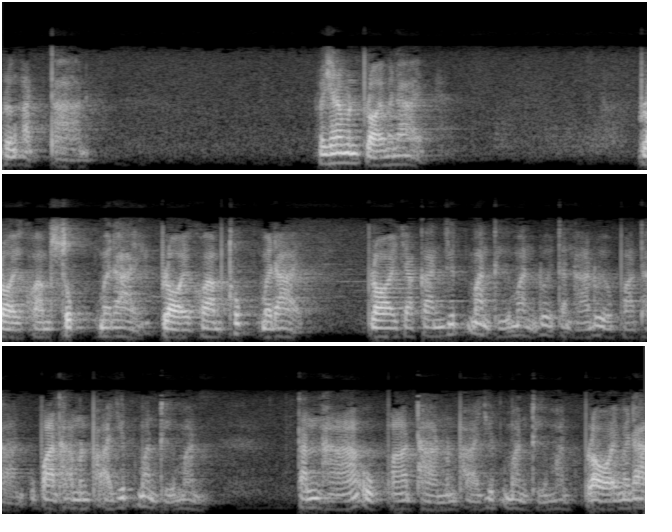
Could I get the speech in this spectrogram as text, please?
เรื่องอัตตาเพราะฉะนั้นมันปล่อยไม่ได้ ปล่อยความสุขไม่ได้ ปล่อยความทุกข์ไม่ได้ ปล่อยจากการยึดมั่นถือมั่นด้วยตัณหาด้วยอุปาทาน อุปาทานมันพายึดมั่นถือมั่น ตัณหาอุปาทานมันพายึดมั่นถือมั่น ปล่อยไม่ได้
